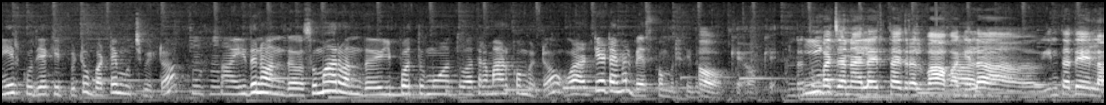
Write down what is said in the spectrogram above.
ನೀರು ಕುದಿಯಕ್ಕೆ ಇಟ್ಬಿಟ್ಟು ಬಟ್ಟೆ ಮುಚ್ಚಿಬಿಟ್ಟು ಇದನ್ನ ಒಂದು ಸುಮಾರು ಒಂದು ಇಪ್ಪತ್ತು ಮೂವತ್ತು ಆ ಥರ ಮಾಡ್ಕೊಂಡ್ಬಿಟ್ಟು ಅಟ್ಟಿಯ ಟೈಮಲ್ಲಿ ಬೇಯಿಸ್ಕೊಂಡ್ಬಿಡ್ತಿದ್ವಿ ಓಕೆ ಓಕೆ ಅಂದ್ರೆ ತುಂಬಾ ಜನ ಎಲ್ಲ ಇರ್ತಾ ಇದ್ರಲ್ವಾ? ಅವಾಗೆಲ್ಲ ಇಂಥದ್ದೇ ಎಲ್ಲ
